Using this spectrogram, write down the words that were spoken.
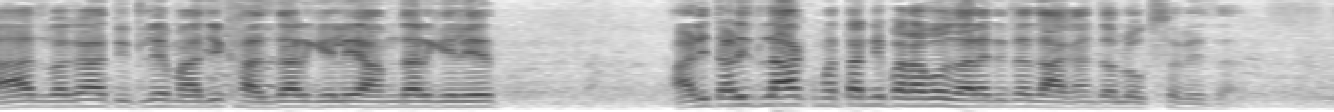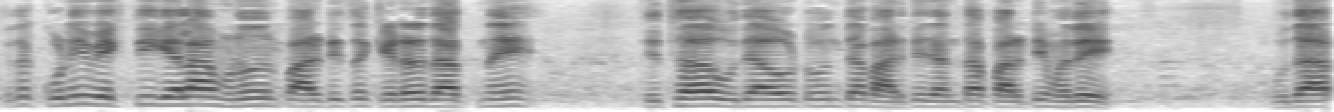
आज बघा तिथले माजी खासदार गेले आमदार गेलेत. अडीच अडीच लाख मतांनी पराभव झाला तिथल्या जागांचा लोकसभेचा. तिथं कोणी व्यक्ती गेला म्हणून पार्टीचं केडर जात नाही. तिथं उद्या उठून त्या भारतीय जनता पार्टीमध्ये उदा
